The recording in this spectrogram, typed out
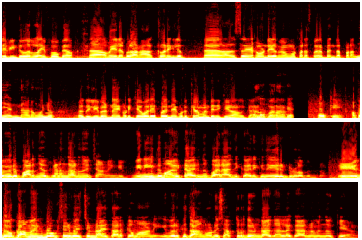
ലിവിങ് ടു ലൈഫും ഒക്കെ അവൈലബിൾ ആണ്. ആർക്ക് വേണമെങ്കിലും ആ, സ്നേഹം ഉണ്ടെങ്കിൽ നമ്മൾ പരസ്പരം ബന്ധപ്പെടാം. എന്താണ് മുന്നോട്ട് ദിലീപേട്ടനെ കുടിക്കാൻ പോലെ ഇപ്പൊ എന്നെ കുടിക്കാൻ വേണ്ടി ഇരിക്കുന്ന ആൾക്കാർ ഓക്കെ. അപ്പൊ ഇവർ പറഞ്ഞു വെക്കണം എന്താണെന്ന് വെച്ചാണെങ്കിൽ വിനീതുമായിട്ടായിരുന്നു പരാതിക്കാരിക്ക് നേരിട്ടുള്ള ബന്ധം. ഏതോ കമന്റ് ബോക്സിൽ വെച്ചുണ്ടായ തർക്കമാണ് ഇവർക്ക് താങ്കളോട് ശത്രുത ഉണ്ടാകാനുള്ള കാരണം എന്നൊക്കെയാണ്.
